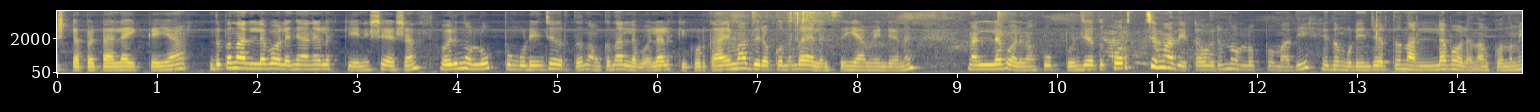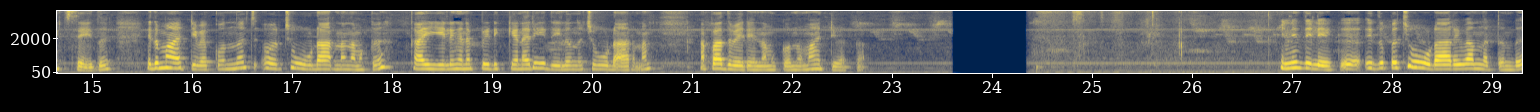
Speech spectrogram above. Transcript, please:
ഇഷ്ടപ്പെട്ടാൽ ലൈക്ക് ചെയ്യുക. ഇതിപ്പോൾ നല്ലപോലെ ഞാൻ ഇളക്കിയതിന് ശേഷം ഒരു നുള്ളു ഉപ്പും കൂടിയും ചേർത്ത് നമുക്ക് നല്ലപോലെ ഇളക്കി കൊടുക്കാം. ആ മധുരമൊക്കെ ഒന്ന് ബാലൻസ് ചെയ്യാൻ വേണ്ടിയാണ് നല്ല പോലെ നമുക്ക് ഉപ്പും ചേർത്ത് കുറച്ച് മതി കേട്ടോ ഒരു നുള്ളുപ്പ് മതി. ഇതും കൂടിയും ചേർത്ത് നല്ല പോലെ നമുക്കൊന്ന് മിക്സ് ചെയ്ത് ഇത് മാറ്റി വെക്കും. ഒന്ന് ചൂടാറണം നമുക്ക്. കയ്യിൽ ഇങ്ങനെ പിടിക്കണ രീതിയിലൊന്ന് ചൂടാറണം. അപ്പോൾ അതുവരെ നമുക്കൊന്ന് മാറ്റി വെക്കാം. ഇനി ഇതിലേക്ക് ഇതിപ്പോൾ ചൂടാറി വന്നിട്ടുണ്ട്.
